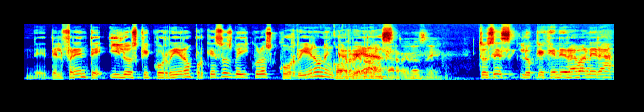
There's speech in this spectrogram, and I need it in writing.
del frente. Y los que corrieron, porque esos vehículos corrieron en carreras. En carreras Entonces, lo que generaban era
